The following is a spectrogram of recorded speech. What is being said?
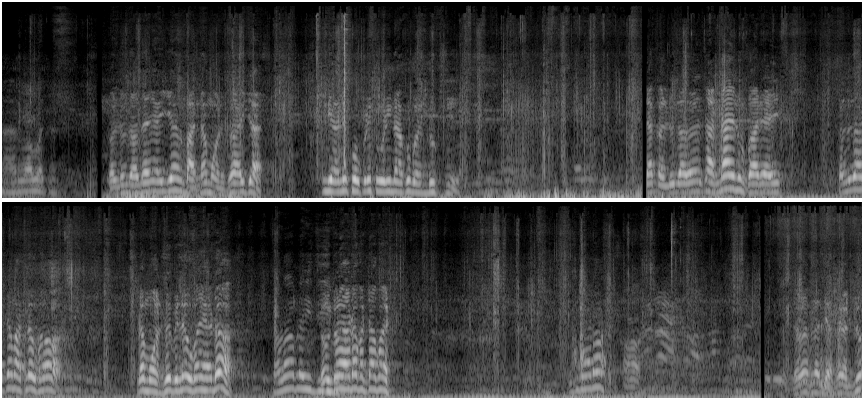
સારું આવા ચાલ કલ્લુ દાદા આવી જાય બહારના માણસો આવી જાય બેની ખોપડી તોડી નાખું બંદૂક છે. કલ્લુ દાદા ચાંદા એનું ઊભા રહ્યા કલ્લુ દાદા આટલા ઊભા? એટલે માણસો પેલા ઊભા હેડો. ચાલો આપણે હેડો ફટાફટ હેડો પેલા જશે હેડજો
